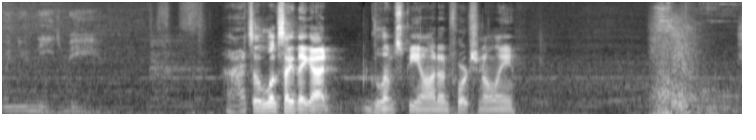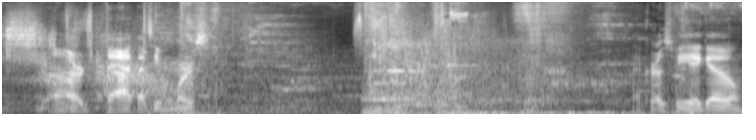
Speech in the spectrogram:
when you need me. Alright, so it looks like they got Glimpse Beyond, unfortunately. Uh, or that, that's even worse. That grows Viego.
